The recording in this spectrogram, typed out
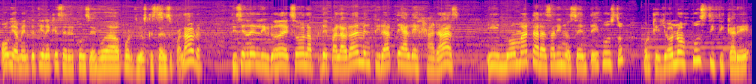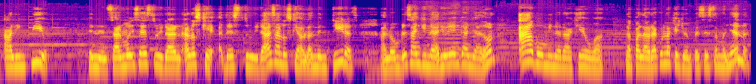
obviamente tiene que ser el consejo dado por Dios que está en su palabra. Dice en el libro de Éxodo, la, de palabra de mentira te alejarás y no matarás al inocente y justo porque yo no justificaré al impío. En el Salmo dice destruirán a los que destruirás a los que hablan mentiras, al hombre sanguinario y engañador abominará Jehová. La palabra con la que yo empecé esta mañana,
